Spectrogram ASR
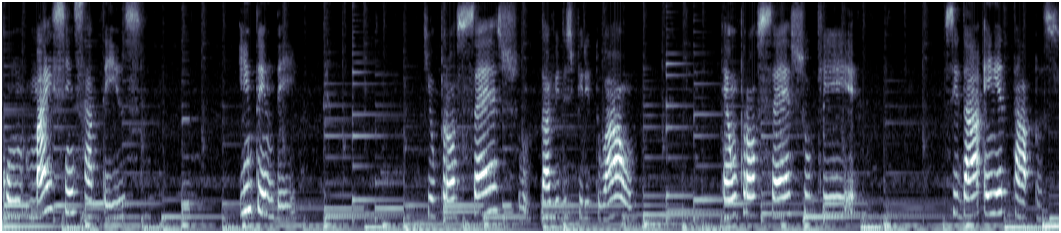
com mais sensatez entender que o processo da vida espiritual é um processo que se dá em etapas.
